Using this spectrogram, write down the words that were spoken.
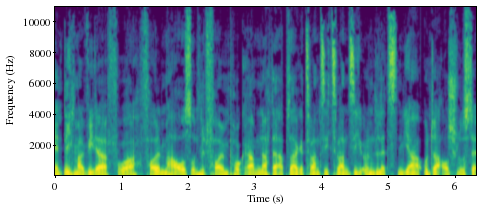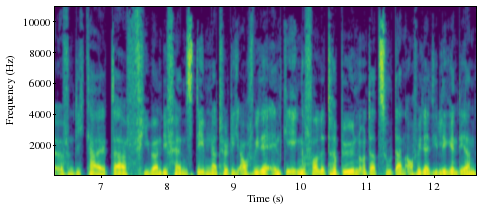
endlich mal wieder vor vollem Haus und mit vollem Programm nach der Absage 2020 und letztem Jahr unter Ausschluss der Öffentlichkeit. Da fiebern die Fans dem natürlich auch wieder entgegen. Volle Tribünen und dazu dann auch wieder die legendären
